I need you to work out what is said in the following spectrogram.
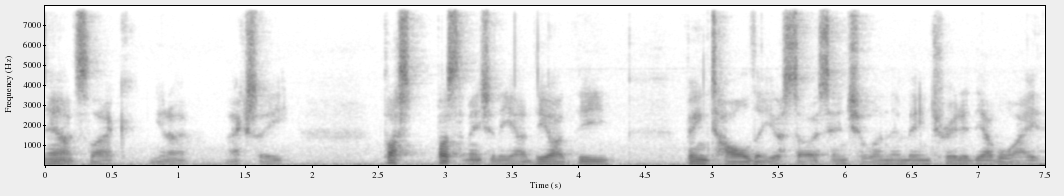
Now it's like you know actually, plus plus to mention the uh, the uh, the being told that you're so essential and then being treated the other way.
